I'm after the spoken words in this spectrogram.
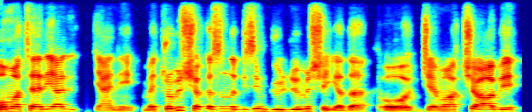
o materyal yani metrobüs şakasında bizim güldüğümüz şey ya da o cemaatçi abi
